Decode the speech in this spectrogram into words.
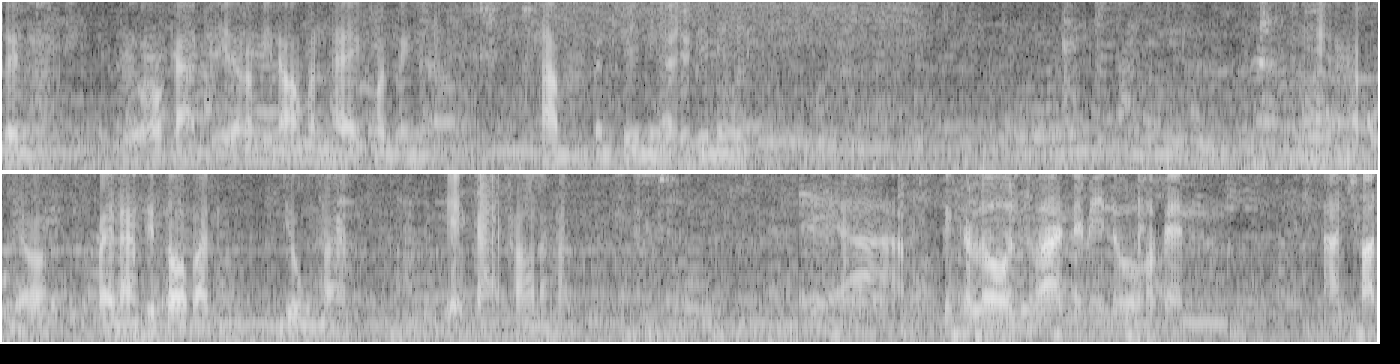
ซึ่งถือโอกาสดี แล้วก็มีน้องคนไทยคนหนึ่งทำเป็นซีเนียร์อยู่ที่นี่ นี่นะครับ เดี๋ยวไปนั่งที่โต๊ะกันยุ่งมากเกะกะเขานะครับนี่อ่าพิคาโลหรือว่าในเมนูเขาเป็นอ่าช็อต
